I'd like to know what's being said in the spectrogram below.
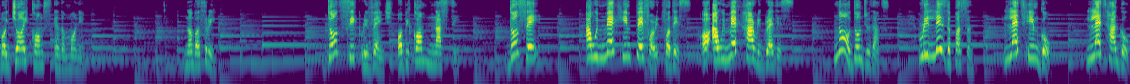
but joy comes in the morning. Number three, don't seek revenge or become nasty. Don't say, I will make him pay for it, for this, or I will make her regret this. No, don't do that. Release the person. Let him go. Let her go.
